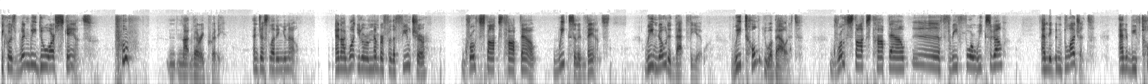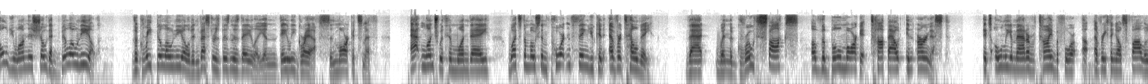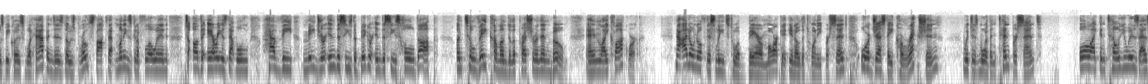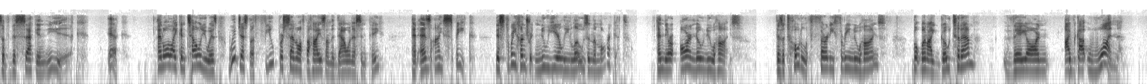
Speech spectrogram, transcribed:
Because when we do our scans, poof, not very pretty. And just letting you know. And I want you to remember for the future, growth stocks topped out weeks in advance. We noted that for you. We told you about it. Growth stocks topped out eh, three, four weeks ago, and they've been bludgeoned. And we've told you on this show that Bill O'Neil, the great Bill O'Neil of Investors Business Daily and Daily Graphs and MarketSmith, at lunch with him one day, what's the most important thing you can ever tell me? That when the growth stocks of the bull market top out in earnest, it's only a matter of time before uh, everything else follows because what happens is those growth stocks, that money is going to flow in to other areas that will have the major indices, the bigger indices hold up until they come under the pressure and then boom. And like clockwork. Now, I don't know if this leads to a bear market, you know, the 20%, or just a correction, which is more than 10%. All I can tell you is, as of this second, yuck, yuck. And all I can tell you is, we're just a few percent off the highs on the Dow and S&P. And as I speak, there's 300 new yearly lows in the market, and there are no new highs. There's a total of 33 new highs, but when I go to them, they are. I've got one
